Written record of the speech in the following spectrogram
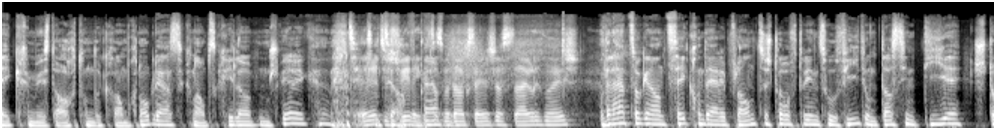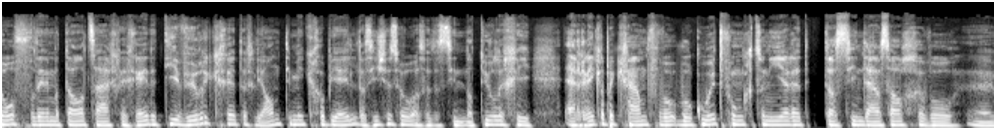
decken müsste. 800 Gramm Knoblauch essen, knappes Kilo, schwierig. das ist schwierig, dass man da sieht, dass es eigentlich noch ist. Und dann hat es sogenannte sekundäre Pflanzenstoffe drin, Sulfid, und das sind die Stoffe, von denen wir tatsächlich reden. Die wirken ein bisschen antimikrobiell, das ist ja so. Also das sind natürliche Erregerbekämpfer, die, die gut funktionieren. Das sind auch Sachen, die äh,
